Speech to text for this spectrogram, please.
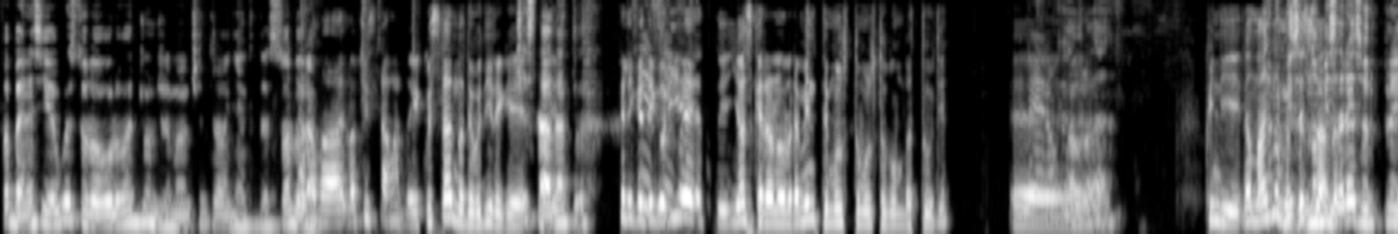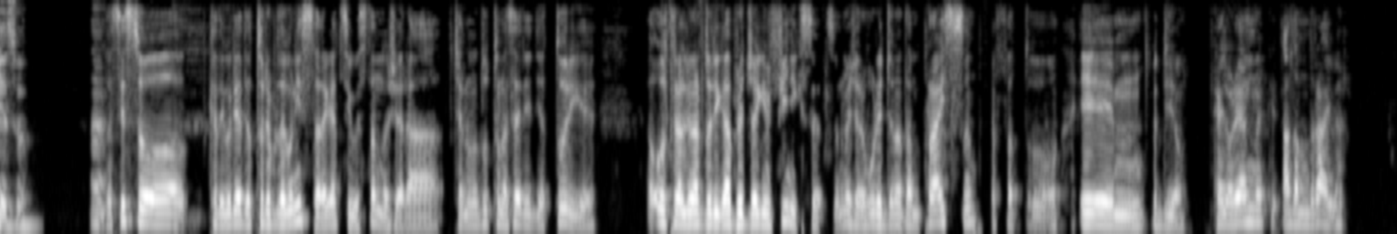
va bene, sì, questo lo volevo aggiungere, ma non c'entrava niente adesso. Allora, no, ma, ma, ci sta, guarda che quest'anno devo dire che ci sta, tanto... le sì, categorie, sì, gli Oscar erano veramente molto molto combattuti. Eh, Vero. Cavolo, eh. Quindi, no, ma anche non, mi, stessa, non mi sarei sorpreso. Eh. La stessa categoria di attore protagonista, ragazzi, quest'anno c'era, c'erano tutta una serie di attori che oltre a Leonardo DiCaprio e Joaquin Phoenix, secondo me c'era pure Jonathan Price che ha fatto e, ehm, oddio, Kylo Ren, Adam Driver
